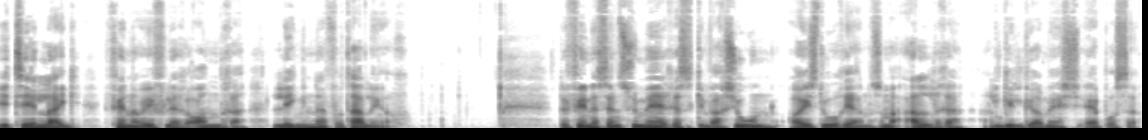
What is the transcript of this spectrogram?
I tillegg finner vi flere andre lignende fortellinger. Det finnes en sumerisk versjon av historien som er eldre enn Gilgamesh-eposet.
